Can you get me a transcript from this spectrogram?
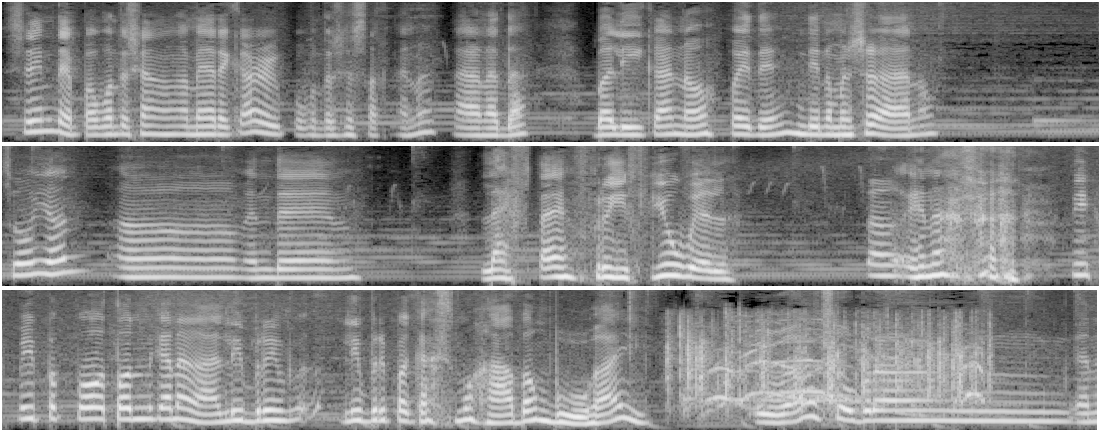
Same din papunta siyang America or pupunta siya sa ano Canada, balikan no. Pwede, hindi naman siya ano So, yun. Um, and then, lifetime free fuel. Tang ina, may, may papoton ka na nga, libre, libre pagkas mo habang buhay. Diba? Sobrang, ano,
